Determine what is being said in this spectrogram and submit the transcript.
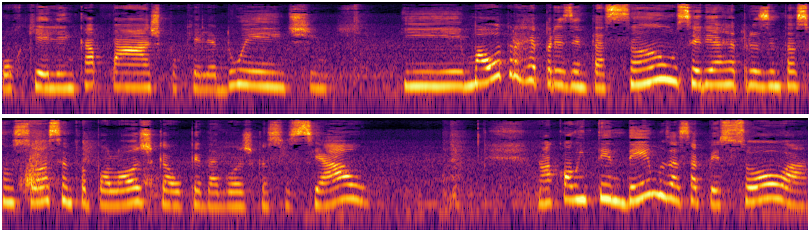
porque ele é incapaz, porque ele é doente. E uma outra representação seria a representação socioantropológica ou pedagógica social, na qual entendemos essa pessoa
